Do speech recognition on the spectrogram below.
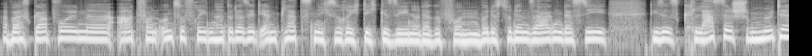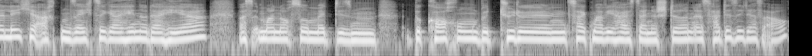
Aber es gab wohl eine Art von Unzufriedenheit oder sie hat ihren Platz nicht so richtig gesehen oder gefunden. Würdest du denn sagen, dass sie dieses klassisch mütterliche 68er hin oder her, was immer noch so mit diesem Bekochen, Betüdeln, fühlen, zeig mal, wie heiß deine Stirn ist. Hatte sie das auch?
